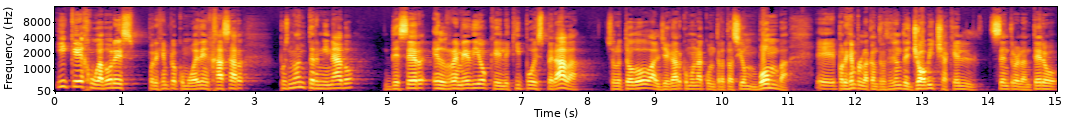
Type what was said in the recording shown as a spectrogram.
y que jugadores, por ejemplo, como Eden Hazard, pues no han terminado de ser el remedio que el equipo esperaba, sobre todo al llegar como una contratación bomba. Eh, por ejemplo, la contratación de Jovic, aquel centro delantero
